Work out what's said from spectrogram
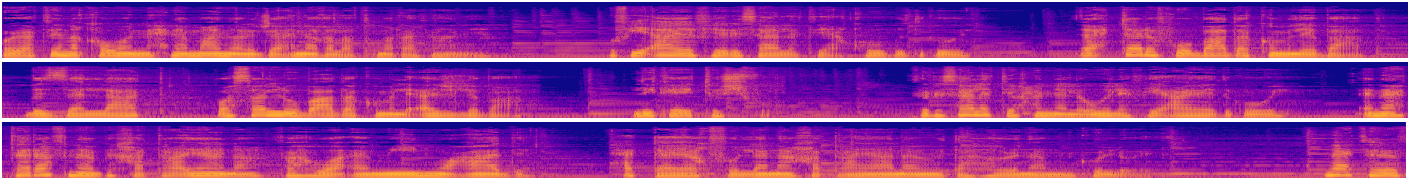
ويعطينا قوة إن إحنا ما نرجع نغلط مرة ثانية. وفي آية في رسالة يعقوب تقول اعترفوا بعضكم لبعض بالزلات وصلوا بعضكم لأجل بعض لكي تشفوا. في رسالة يوحنا الأولى في آية تقول إن اعترفنا بخطايانا فهو أمين وعادل حتى يغفر لنا خطايانا ويطهرنا من كل إثم. نعترف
